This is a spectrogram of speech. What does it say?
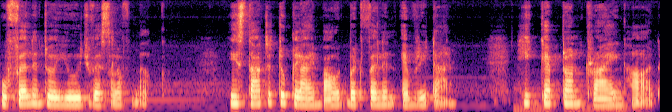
who fell into a huge vessel of milk. He started to climb out but fell in every time. He kept on trying hard.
